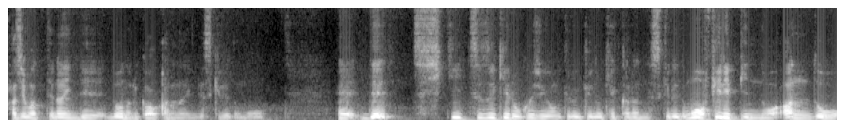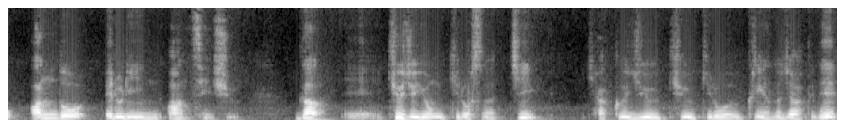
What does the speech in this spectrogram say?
始まってないんでどうなるかわからないんですけれどもえで引き続き64キロ級の結果なんですけれどもフィリピンのアンドアンド・エルリン・アン選手が、えー、94キロスナッチ119キロクリアンドジャークで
